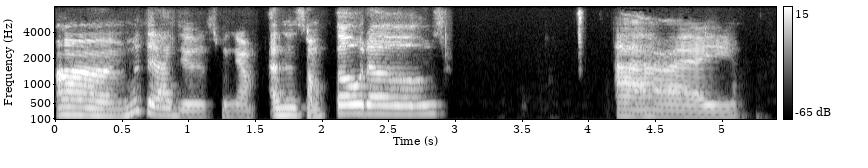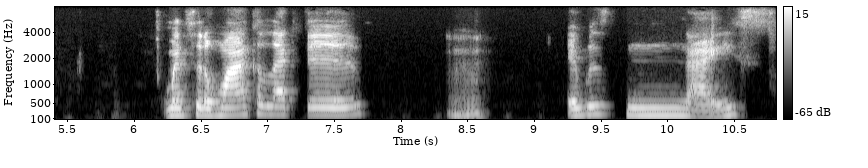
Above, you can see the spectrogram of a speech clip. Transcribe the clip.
Um, what did I do this weekend? I did some photos. I went to the wine collective. hmm It was nice.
